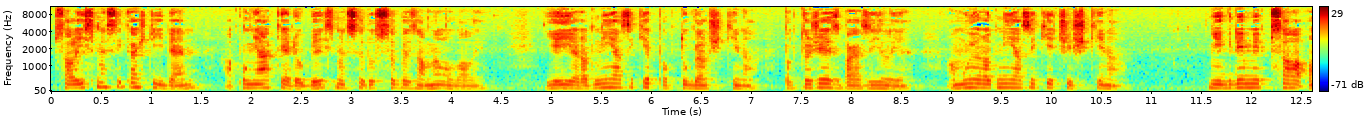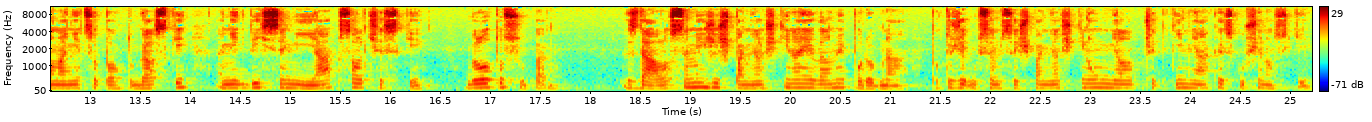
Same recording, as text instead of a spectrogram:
Psali jsme si každý den a po nějaké době jsme se do sebe zamilovali. Její rodný jazyk je portugalština, protože je z Brazílie a můj rodný jazyk je čeština. Někdy mi psala ona něco portugalsky a někdy jsem jí já psal česky. Bylo to super. Zdálo se mi, že španělština je velmi podobná, protože už jsem se španělštinou měl předtím nějaké zkušenosti.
